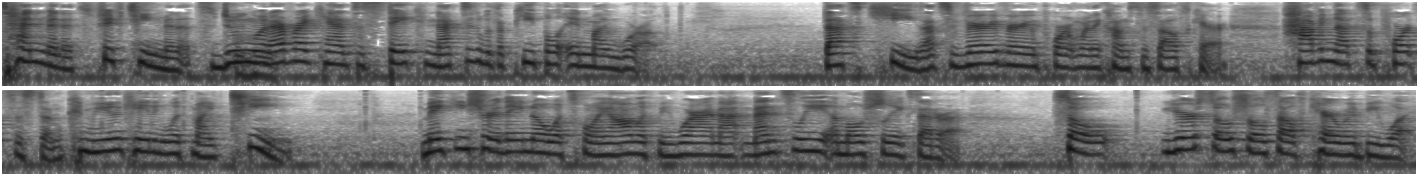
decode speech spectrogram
10 minutes, 15 minutes, doing mm-hmm. whatever I can to stay connected with the people in my world. That's key. That's very, very important when it comes to self care. Having that support system, communicating with my team, making sure they know what's going on with me, where I'm at mentally, emotionally, etc. So, your social self care would be what?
